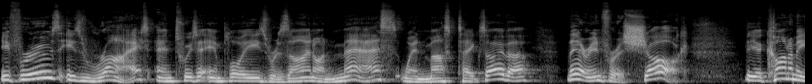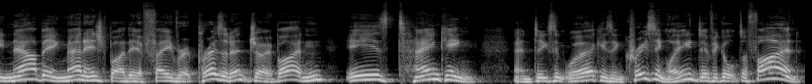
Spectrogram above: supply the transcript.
If Roose is right and Twitter employees resign en masse when Musk takes over, they're in for a shock. The economy, now being managed by their favourite president, Joe Biden, is tanking, and decent work is increasingly difficult to find,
